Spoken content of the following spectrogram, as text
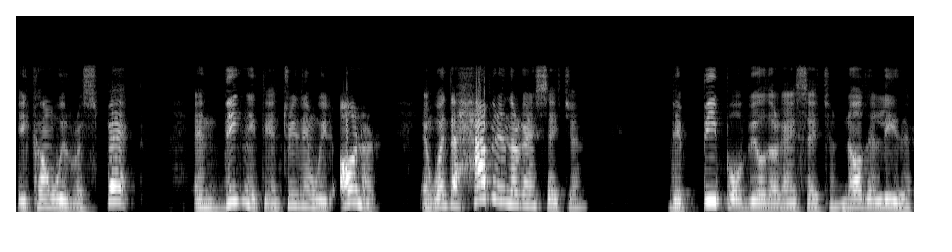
It comes with respect and dignity and treating with honor. And when that happens in the organization, the people build the organization, not the leader,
